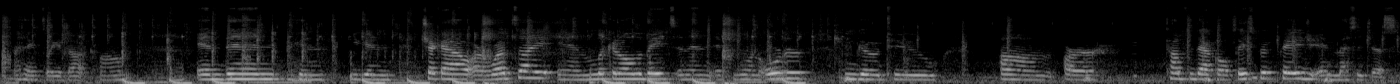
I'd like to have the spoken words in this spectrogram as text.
I think it's like a dot com. And then you can you can check out our website and look at all the baits. And then if you want to order, you can go to um, our Thompson Tackle Facebook page and message us.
